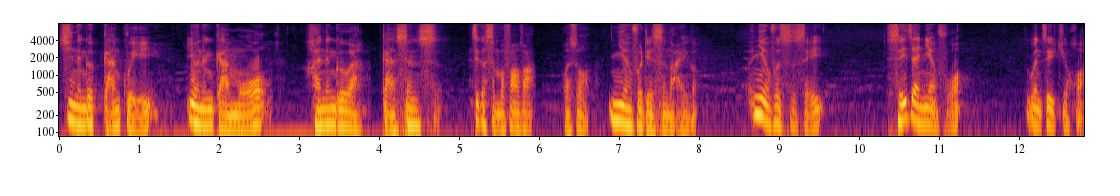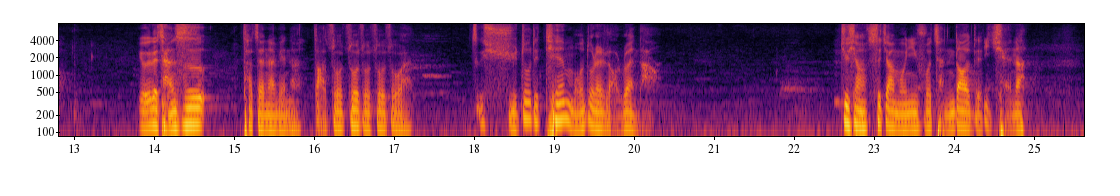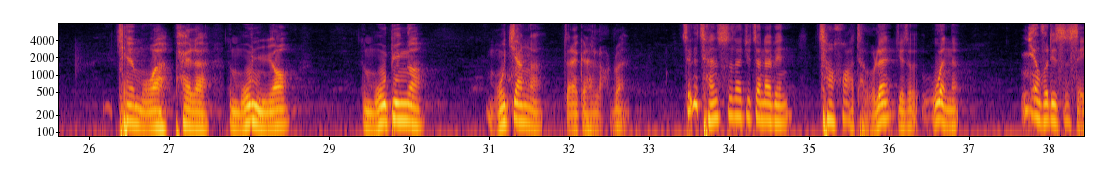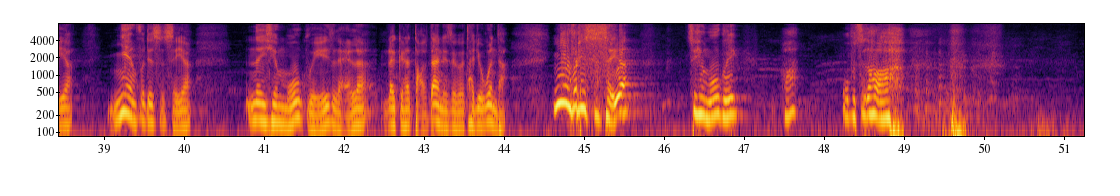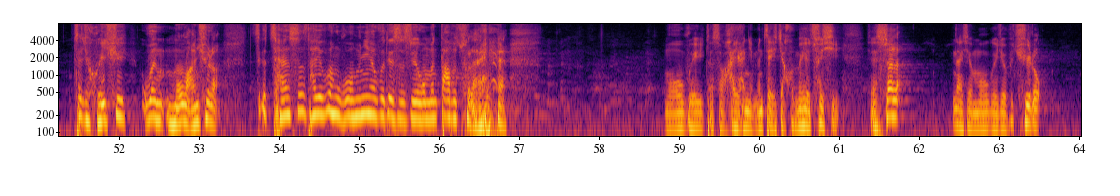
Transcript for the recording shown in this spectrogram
既能够赶鬼，又能赶魔，还能够啊赶生死。这个什么方法？我说念佛的是哪一个？念佛是谁？谁在念佛？问这句话。有一个禅师，他在那边呢，打坐，坐坐坐坐啊，这个许多的天魔都来扰乱他。就像释迦牟尼佛成道的以前呢，天魔啊，派了魔女哦、魔兵啊、魔将啊，都来给他扰乱。这个禅师呢，就在那边唱话头呢，就是问呢，念佛的是谁呀？念佛的是谁呀？那些魔鬼来了，来给他捣蛋的时候，他就问他：“念佛的是谁呀？”这些魔鬼啊，我不知道啊。这就回去问魔王去了。这个禅师他就问我们念佛的是谁，我们答不出来。魔鬼他说：“哎呀，你们这些家伙没有出息，算了。”那些魔鬼就不去了，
